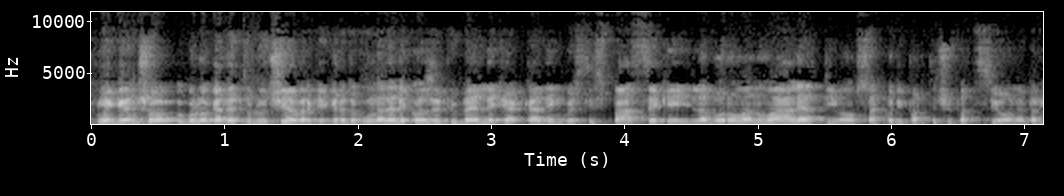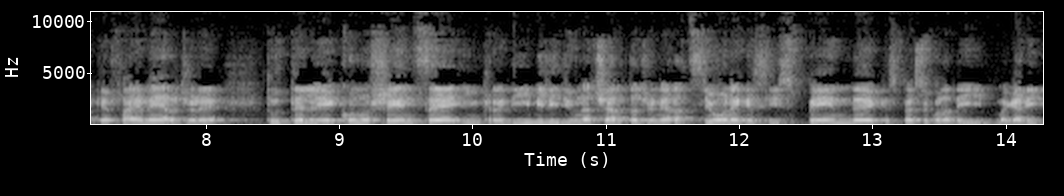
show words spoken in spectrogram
Mi aggancio a quello che ha detto Lucia perché credo che una delle cose più belle che accade in questi spazi è che il lavoro manuale attiva un sacco di partecipazione perché fa emergere tutte le conoscenze incredibili di una certa generazione che si spende, che spesso è quella dei magari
